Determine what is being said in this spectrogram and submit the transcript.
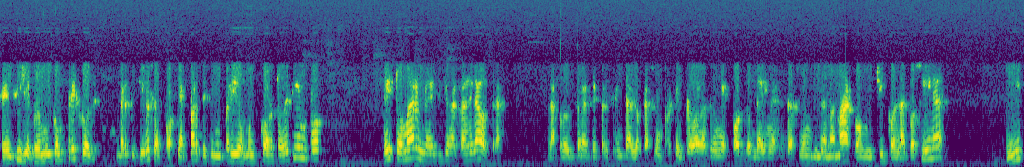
sencillo pero muy complejo, vertiginosa porque aparte es un periodo muy corto de tiempo, de tomar una decisión atrás de la otra. la productora te presenta la ocasión, por ejemplo, va a hacer un spot donde hay una situación de una mamá con un chico en la cocina y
